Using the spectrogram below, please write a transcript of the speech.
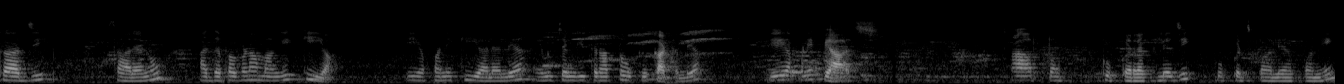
ਅਕਾਲ ਜੀ ਸਾਰਿਆਂ ਨੂੰ ਅੱਜ ਆਪਾਂ ਬਣਾਵਾਂਗੇ ਘੀਆ ਇਹ ਆਪਾਂ ਨੇ ਘੀਆ ਲੈ ਲਿਆ ਇਹਨੂੰ ਚੰਗੀ ਤਰ੍ਹਾਂ ਧੋ ਕੇ ਕੱਟ ਲਿਆ ਇਹ ਆਪਣੇ ਪਿਆਜ਼ ਆਹ ਆਪਾਂ ਕੁੱਕਰ ਰੱਖ ਲਿਆ ਜੀ ਕੁੱਕਰ 'ਚ ਪਾ ਲਿਆ ਆਪਾਂ ਨੇ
